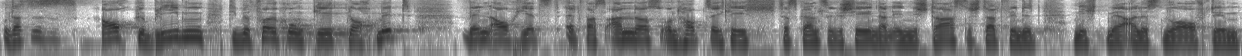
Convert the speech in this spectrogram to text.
Und das ist es auch geblieben. Die Bevölkerung geht noch mit, wenn auch jetzt etwas anders und hauptsächlich das ganze Geschehen dann in den Straßen stattfindet, nicht mehr alles nur auf dem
